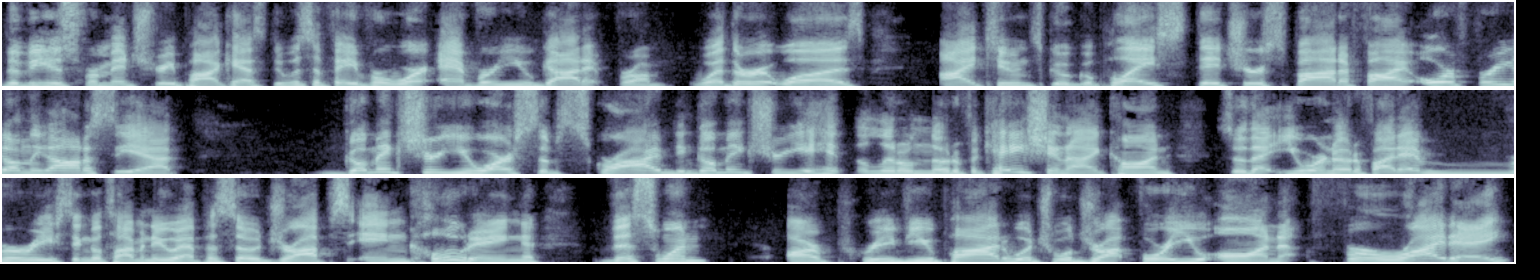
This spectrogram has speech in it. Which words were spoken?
the Views from Mint Street podcast, do us a favor wherever you got it from, whether it was iTunes, Google Play, Stitcher, Spotify, or free on the Audacy app go make sure you are subscribed and go make sure you hit the little notification icon so that you are notified every single time a new episode drops, including this one, our preview pod, which will drop for you on Friday.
